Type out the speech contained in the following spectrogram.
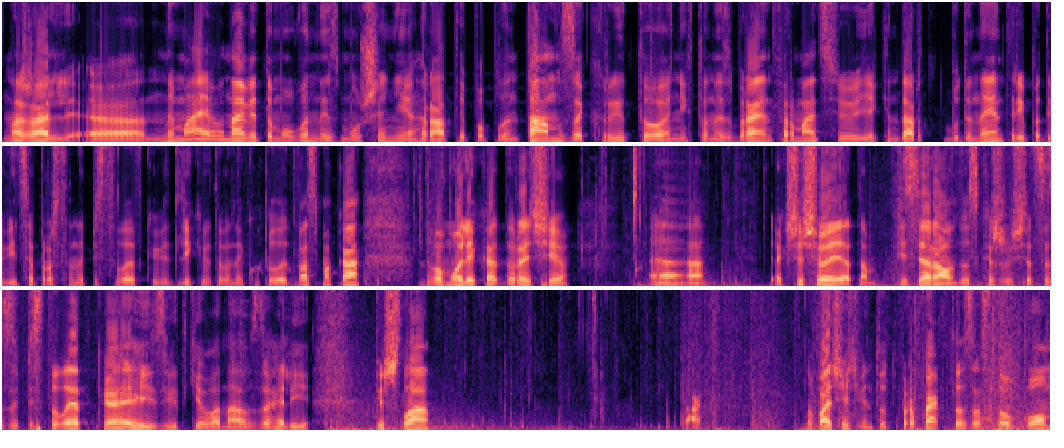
На жаль, е, немає у Наві, тому вони змушені грати по плентам, закрито, ніхто не збирає інформацію. Як індар тут буде на ентрі, подивіться просто на пістолетку від ліквід. Вони купили два смака, два моліка. До речі, е, якщо що, я там після раунду скажу, що це за пістолетка і звідки вона взагалі пішла. Так, Ну, бачить він тут перфекто, за стовбом,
